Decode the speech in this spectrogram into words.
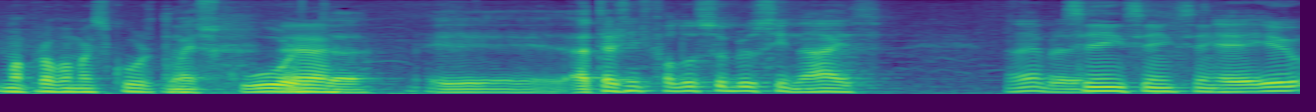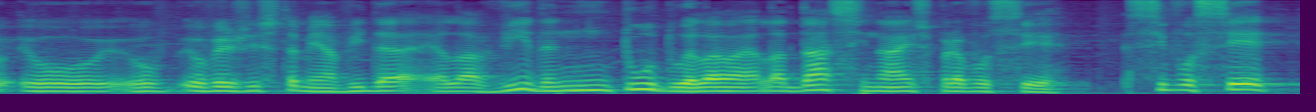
Uma prova mais curta. Mais curta. É. É, até a gente falou sobre os sinais. Lembra? Sim, sim, sim. É, eu, eu, eu, eu, vejo isso também. A vida, ela, a vida em tudo, ela, ela dá sinais para você. Se você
